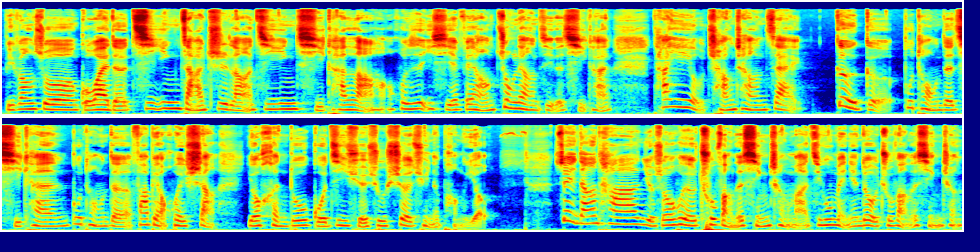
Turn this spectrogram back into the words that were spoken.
比方说国外的基因杂志啦、基因期刊啦哈，或者是一些非常重量级的期刊，他也有常常在各个不同的期刊、不同的发表会上，有很多国际学术社群的朋友。所以，当他有时候会有出访的行程嘛，几乎每年都有出访的行程，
